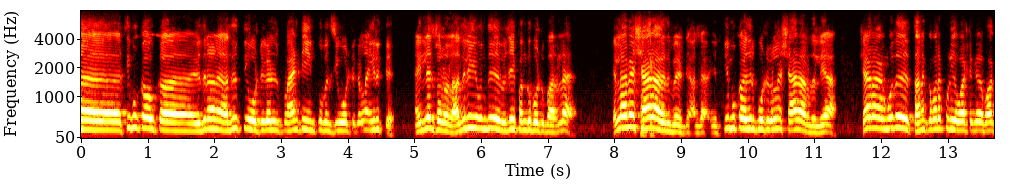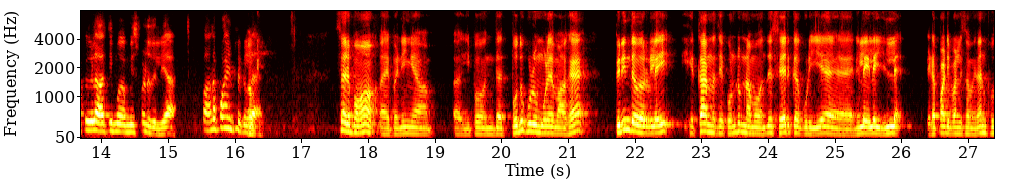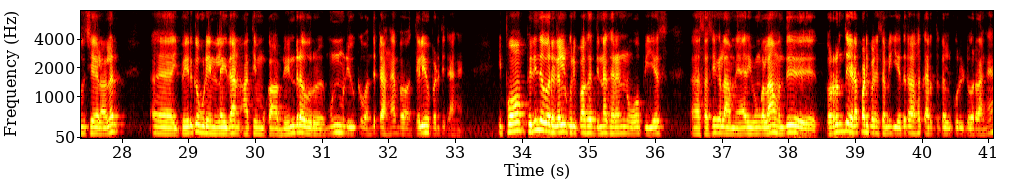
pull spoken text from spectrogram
திமுகவுக்கு எதிரான அதிருப்தி ஓட்டுகள் ஆன்டி இன்குபன்சி ஓட்டுகள்லாம் இருக்கு. நான் இல்லைன்னு சொல்லல. அதுலயும் வந்து விஜய் பங்கு போட்டு பாருல எல்லாமே ஷேர் ஆகுது அந்த திமுக எதிர்ப்பு ஓட்டுகள்லாம் ஷேர் ஆகுது இல்லையா? ஷேர் ஆகும்போது தனக்கு வரக்கூடிய வாட்டுக வாக்குகளை அதிமுக மிஸ் பண்ணுது இல்லையா? அந்த பாயிண்ட் இருக்குல்ல. சார் இப்போ இப்போ நீங்க இப்போ இந்த பொதுக்குழு மூலயமாக பிரிந்தவர்களை எக்காரணத்தை கொண்டும் நம்ம வந்து சேர்க்கக்கூடிய நிலையில இல்லை. எடப்பாடி பழனிசாமி தான் பொதுச் செயலாளர். இப்போ இருக்கக்கூடிய நிலை தான் அதிமுக அப்படின்ற ஒரு முன்முடிவுக்கு வந்துட்டாங்க. இப்போ தெளிவுபடுத்திட்டாங்க. இப்போ பிரிந்தவர்கள் குறிப்பாக தினகரன் ஓபிஎஸ் சசிகலா அம்மையார் இவங்கெல்லாம் வந்து தொடர்ந்து எடப்பாடி பழனிசாமிக்கு எதிராக கருத்துக்கள் கூறிட்டு வர்றாங்க.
